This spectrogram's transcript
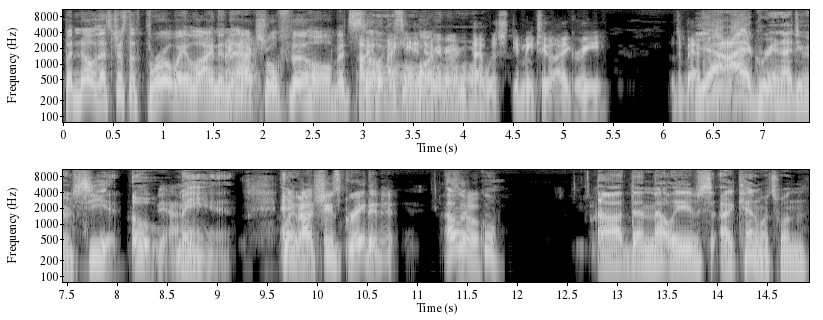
But no, that's just a throwaway line in I the know. actual film. It's I, so I hated that disappointing. part. That was yeah, me too. I agree. It's a bad. yeah, movie. I agree, and I didn't even see it. Oh Yeah. man. But Anyway, uh, she's great in it. oh, so- cool. Uh, then that leaves uh, Ken. What's one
